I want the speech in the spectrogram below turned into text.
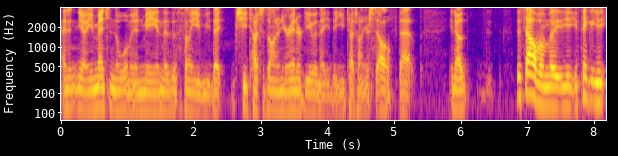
And you know, you mentioned the woman in me, and this is something you, that she touches on in your interview, and that, that you touch on yourself. That you know, this album, uh, you, you think you,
